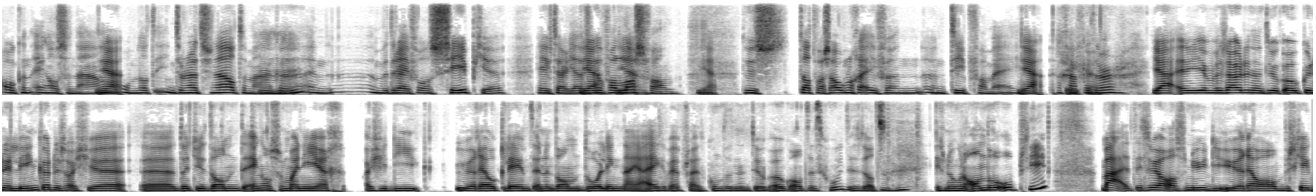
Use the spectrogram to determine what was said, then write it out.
ook een Engelse naam. Ja. Om dat internationaal te maken. Mhm. En een bedrijf als Zeepje heeft daar juist Ja, heel veel ja. last van. ja, Dus dat was ook nog even een, een tip van mij. ja. Ga verder. Ja, en je- we zouden natuurlijk ook kunnen linken. Dus als je, eh, dat je dan de Engelse manier, als je die URL claimt en het dan doorlinkt naar je eigen website, komt het natuurlijk ook altijd goed. Dus dat Mhm. is nog een andere optie. Maar het is wel, als nu die URL al beschik,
